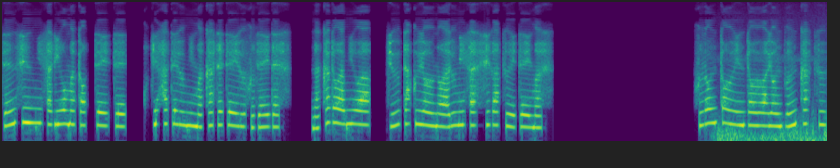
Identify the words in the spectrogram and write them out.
全身に錆をまとっていて、朽ち果てるに任せている風情です。中ドアには、住宅用のアルミサッシがついています。フロントウィンドウは4分割、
